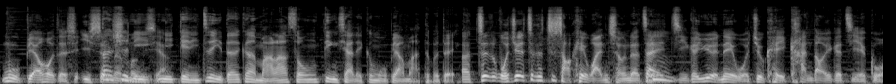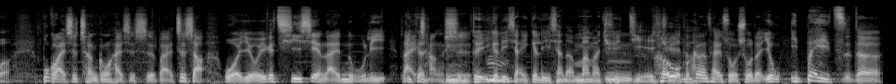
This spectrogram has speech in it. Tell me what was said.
目标或者是一生的梦想。但是你你给你自己的一个马拉松定下了一个目标嘛，对不对？啊，这我觉得这个至少可以完成的，在几个月内我就可以看到一个结果，不管是成功还是失败，至少我有一个期限来努力来尝试。对，一个理想一个理想的慢慢去解决。和我们刚才所说的，用一辈子的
